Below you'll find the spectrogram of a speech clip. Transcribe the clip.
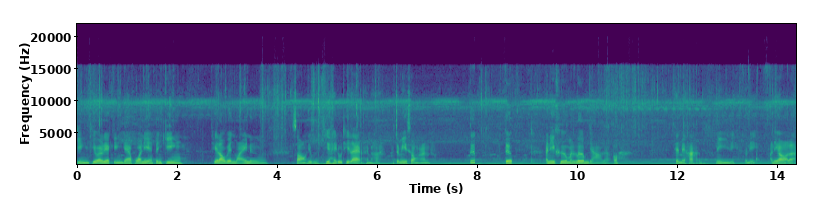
กิ่งที่ว่าเรียกกิ่งแยกเพราะว่านี่เป็นกิ่งที่เราเว้นไว้หนึ่งสองที่ที่ให้ดูทีแรกเห็นไหมคะมันจะมีสองอันตึ๊บตึ๊บอันนี้คือมันเริ่มยาวแล้วโอ้ เห็นไหมคะ นี่นี่ตัวนี้ อันนี้ออกละ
